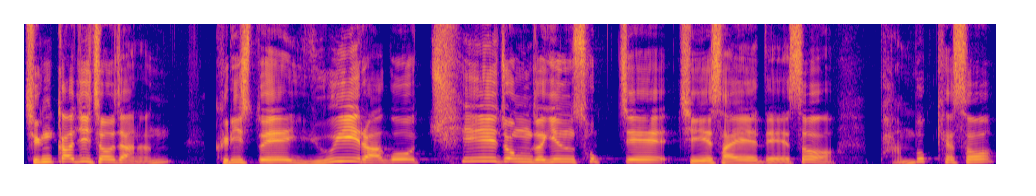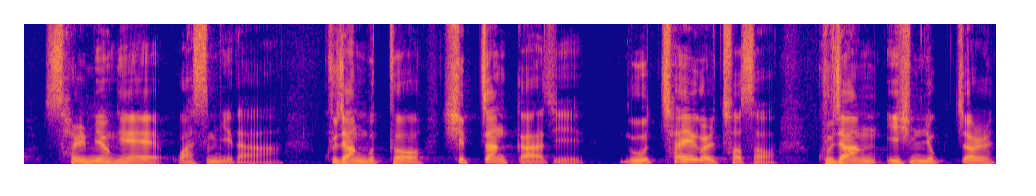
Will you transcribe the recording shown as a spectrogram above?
지금까지 저자는 그리스도의 유일하고 최종적인 속죄 제사에 대해서 반복해서 설명해 왔습니다. 9장부터 10장까지 노차에 걸쳐서 9장 26절,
